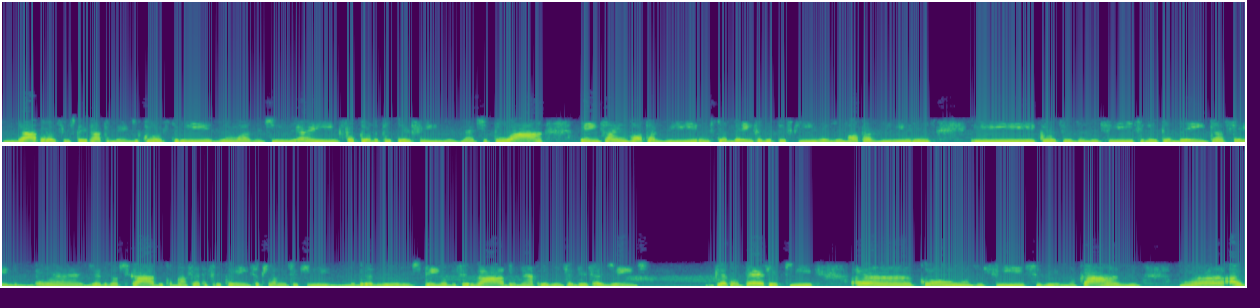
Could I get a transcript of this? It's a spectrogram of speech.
dá para suspeitar também de clostridium, a gente aí focando para perfis, né, tipo A, pensar em rotavírus também, fazer pesquisas de rotavírus e clostridium difficile também está sendo é, diagnosticado com uma certa frequência, principalmente aqui no Brasil a gente tem observado né, a presença desse agente. O que acontece é que uh, com o difícil, no caso, as,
